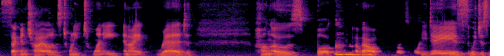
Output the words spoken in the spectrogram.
second child, it was 2020, and I read Heng Ou's book Mhm. about 40 days, which is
